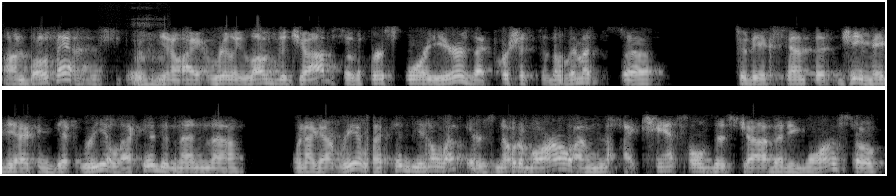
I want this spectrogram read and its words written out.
on both ends. Mm-hmm. You know, I really loved the job, so the first four years I push it to the limits. Uh, to the extent that, gee, maybe I can get reelected, and then uh, when I got reelected, you know what? There's no tomorrow. I'm I can't hold this job anymore. So,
